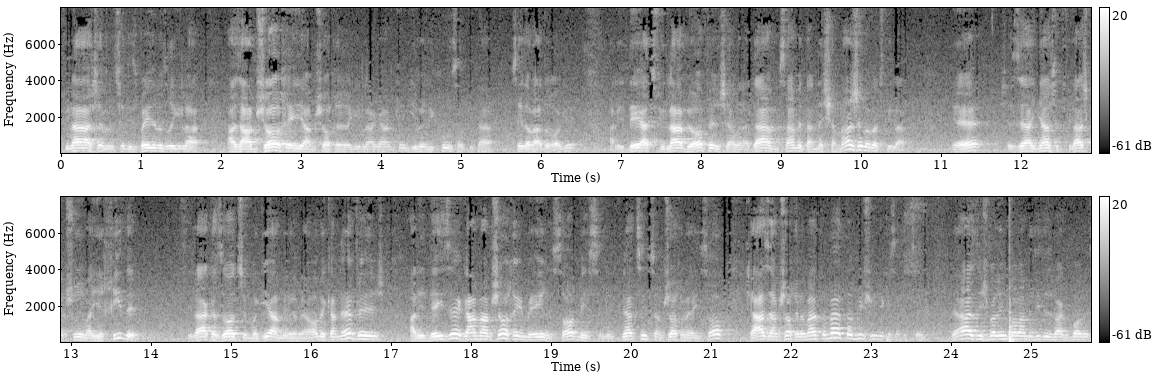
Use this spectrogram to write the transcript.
תפילה של, של איזבנינוס רגילה, אז המשוכר יהיה המשוכר רגילה גם כן, גילוי ליכוס על פיתה סדר והדרוגיה. על ידי התפילה באופן שהבן אדם שם את הנשמה שלו בתפילה, אה, שזה העניין של תפילה שקשור עם היחידה, תפילה כזאת שמגיעה מעומק הנפש, על ידי זה גם המשוכר מאיר אינסוף, לפני הצמצום המשוכר מאיר אינסוף, שאז המשוכר למטה בלי שהוא יניקס החיצי. ואז נשברים כל המדידס והגבולס,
